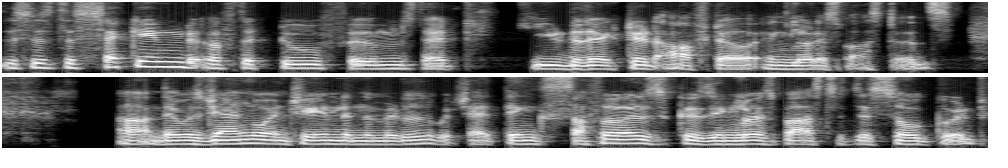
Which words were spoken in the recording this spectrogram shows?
This is the second of the two films that he directed after *Inglourious Basterds*. Uh, there was Django Unchained in the middle, which I think suffers because *Inglourious Basterds* is so good.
